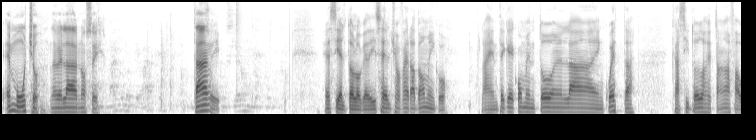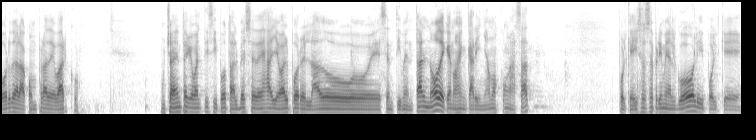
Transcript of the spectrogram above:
es mucho, de verdad, no sé. Tan, Sí. Es cierto lo que dice el chofer atómico. La gente que comentó en la encuesta, casi todos están a favor de la compra de barcos. Mucha gente que participó tal vez se deja llevar por el lado eh, sentimental, ¿no? De que nos encariñamos con Assad. Porque hizo ese primer gol y porque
